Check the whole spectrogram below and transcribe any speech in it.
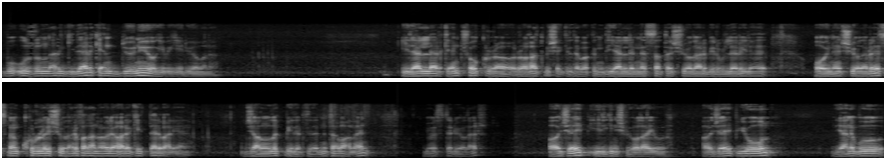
bu uzunlar giderken dönüyor gibi geliyor bana. İlerlerken çok ra- rahat bir şekilde bakın diğerlerine sataşıyorlar birbirleriyle oynaşıyorlar resmen kurlaşıyorlar falan öyle hareketler var yani. Canlılık belirtilerini tamamen gösteriyorlar. Acayip ilginç bir olay bu. Acayip yoğun. Yani bu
